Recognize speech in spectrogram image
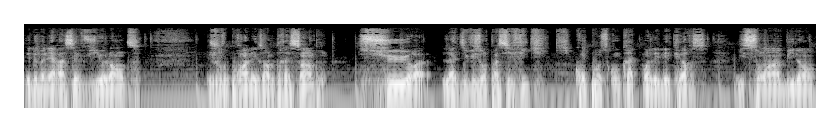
et de manière assez violente. Je vous prends un exemple très simple. Sur la division Pacifique, qui compose concrètement les Lakers, ils sont à un bilan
